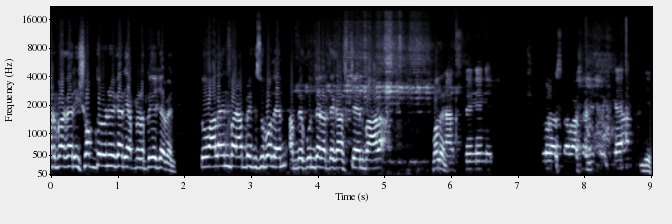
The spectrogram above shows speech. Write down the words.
আর বাগারি সব ধরনের গাড়ি আপনারা পেয়ে যাবেন। তো আলাইন ভাই আপনি কিছু বলেন? আপনি কোন জায়গা থেকে আসছেন বা বলেন। জি।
